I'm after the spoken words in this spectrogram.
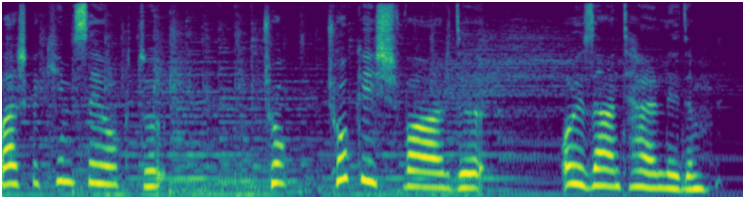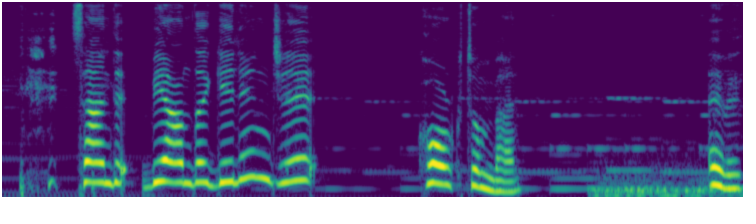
Başka kimse yoktu. Çok çok iş vardı. O yüzden terledim. Sen de bir anda gelince korktum ben. Evet.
